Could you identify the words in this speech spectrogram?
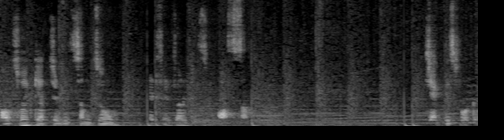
Also I captured with some zoom. Its result is awesome. Check this photo.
